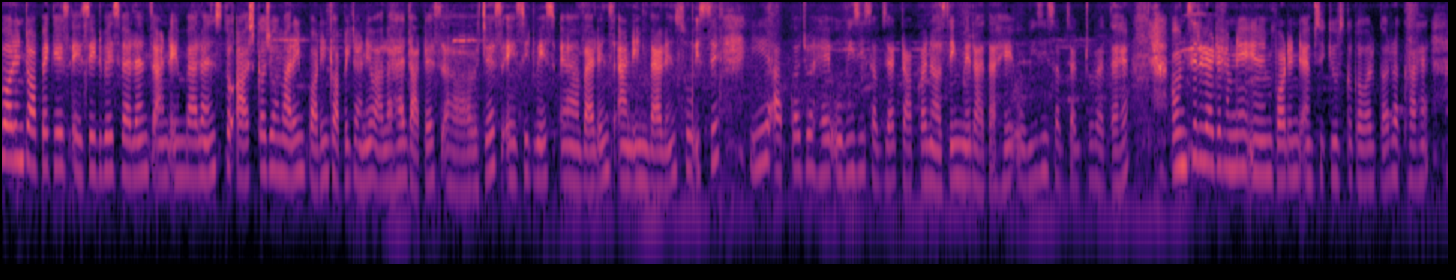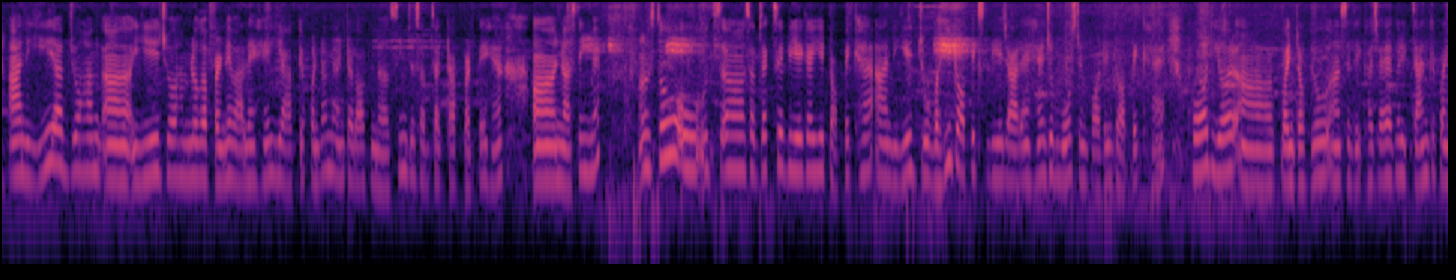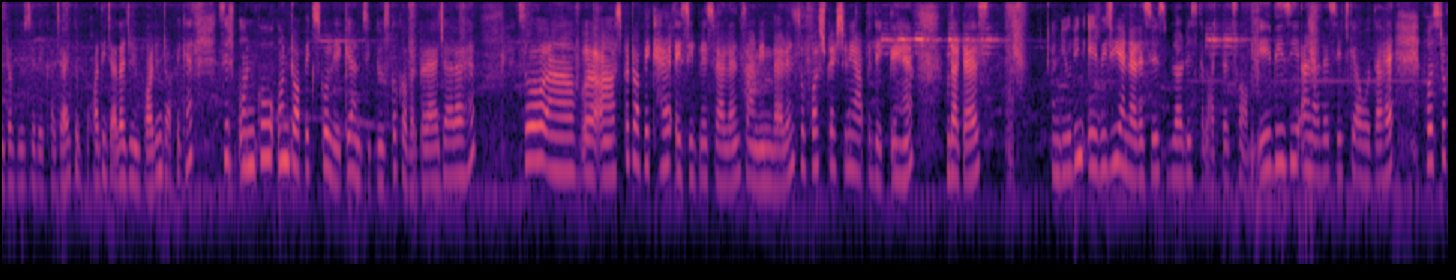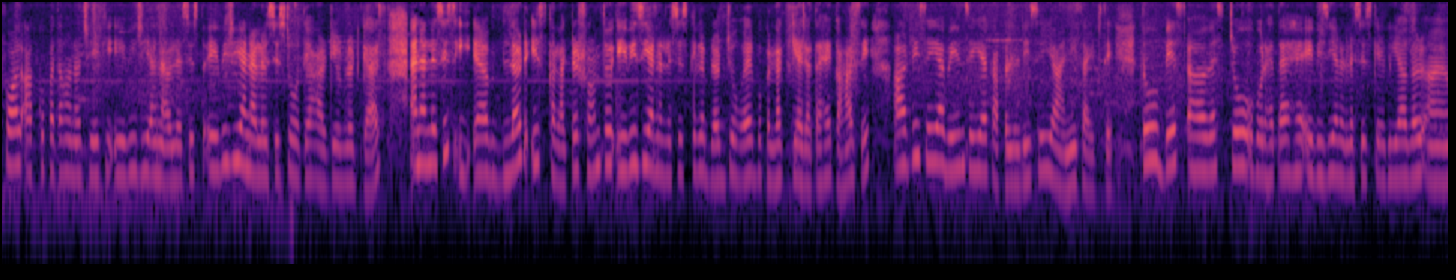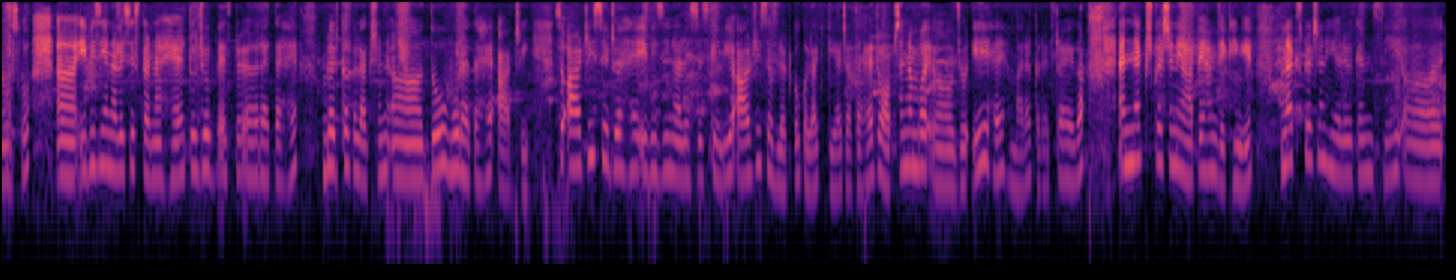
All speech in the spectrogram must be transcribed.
Important topic is acid base balance and imbalance तो आज का जो हमारा इंपॉर्टेंट टॉपिक रहने वाला है that is which is acid base balance and imbalance तो इससे ये आपका जो है ओ सब्जेक्ट आपका नर्सिंग में रहता है। ओ सब्जेक्ट जो रहता है उनसे रिलेटेड हमने इंपॉर्टेंट एम को कवर कर रखा है। एंड ये अब जो हम uh, ये जो हम लोग अब पढ़ने वाले हैं ये आपके फंडामेंटल ऑफ़ नर्सिंग जो सब्जेक्ट आप पढ़ते हैं नर्सिंग uh, में। तो उस सब्जेक्ट uh, से लिए लिए गए ये टॉपिक हैं एंड ये जो वही टॉपिक्स लिए जा रहे हैं जो मोस्ट इंपॉर्टेंट टॉपिक हैं for your point of view से देखा जाए अगर एग्ज़ाम के पॉइंट ऑफ़ व्यू से देखा जाए तो बहुत ही ज़्यादा जो इंपॉर्टेंट टॉपिक हैं सिर्फ़ उनको उन टॉपिक्स को लेके एम को कवर कराया जा रहा है। सो so, uh, आज का टॉपिक है acid base balance and imbalance तो फ़र्स्ट क्वेश्चन यहाँ पे देखते हैं that is during A B G analysis blood is collected from A B G analysis क्या होता है? फ़र्स्ट ऑफ़ ऑल आपको पता होना चाहिए कि ए बी जी एनालिसिस तो ए बी जी एनालिसिस जो होते हैं arterial blood gas analysis blood is collected from तो ए बी जी एनालिसिस के लिए ब्लड जो है, वो कलेक्ट किया जाता है कहाँ से? आर्टरी से या वेन से या कैपलरी से या एनी साइड से। तो बेस्ट वेस्ट जो रहता है ए बी जी एनालिसिस के लिए, अगर उसको ए बी जी एनालिसिस करना है तो जो बेस्ट रहता है ब्लड का कलेक्शन तो वो रहता है आर्टरी सो आर्टरी से जो है ए एनालिसिस के लिए आर्टरी से ब्लड को कलेक्ट किया जाता है। तो ऑप्शन नंबर जो ए है, हमारा करेक्ट रहेगा। एंड नेक्स्ट क्वेश्चन यहाँ पे हम देखेंगे। Next question here you can see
